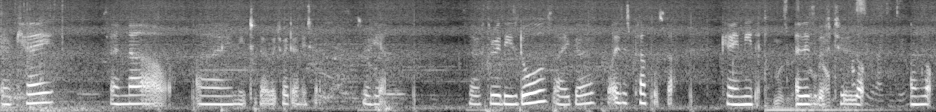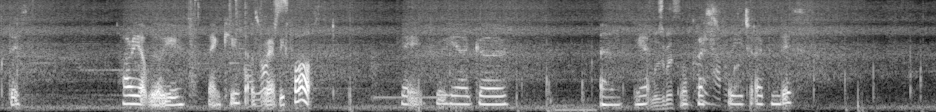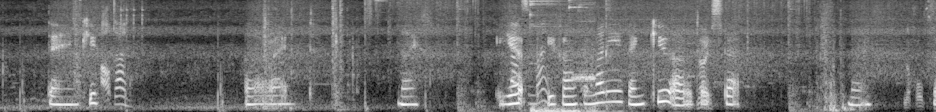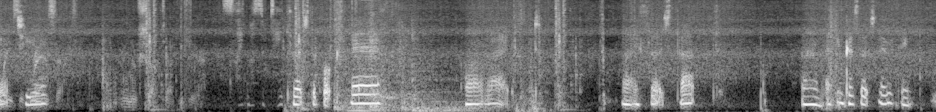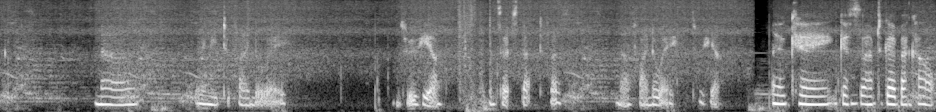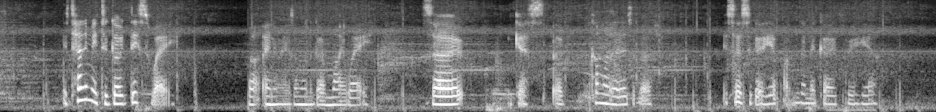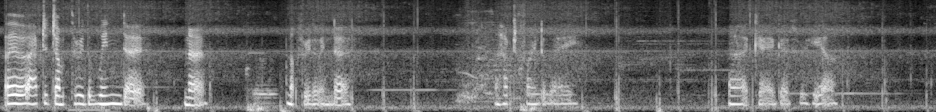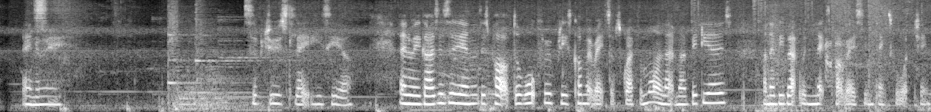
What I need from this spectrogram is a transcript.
Okay. So now I need to go. Which way do I need to go? Through here. So through these doors I go. What is this purple stuff? Okay, I need it. Elizabeth, Elizabeth to lock unlock this. Hurry up, will you? Thank you. That was very fast. Okay, through here I go. And yeah, Elizabeth? request for you to open this. Thank you. All done. Alright. Nice. Yep, some money. you found some money. Thank you. I will take Nice. that. Nice. The whole Search place is here. ransacked. Ain't no shock jockey here. Slate must have taken Search the box there. Alright. I searched that. Um, I think I searched everything. Now we need to find a way through here and search that first. Now find a way through here. Okay, guess I have to go back out. It's telling me to go this way. But anyways, I'm gonna go my way. So, I guess, uh, come on Elizabeth. It says to go here, but I'm gonna go through here. Oh, I have to jump through the window. No, not through the window. I have to find a way. Okay, go through here. Anyway. Subdue Slate, he's here. Anyway guys, this is the end of this part of the walkthrough. Please comment, rate, subscribe for more and like my videos. And I'll be back with the next part very soon. Thanks for watching.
